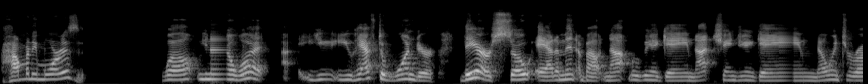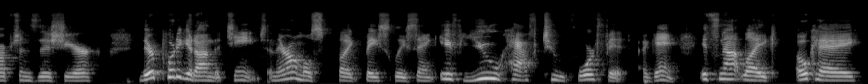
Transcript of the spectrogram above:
How many more is it? Well, you know what? You you have to wonder. They are so adamant about not moving a game, not changing a game, no interruptions this year. They're putting it on the teams, and they're almost like basically saying, if you have to forfeit a game, it's not like okay,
